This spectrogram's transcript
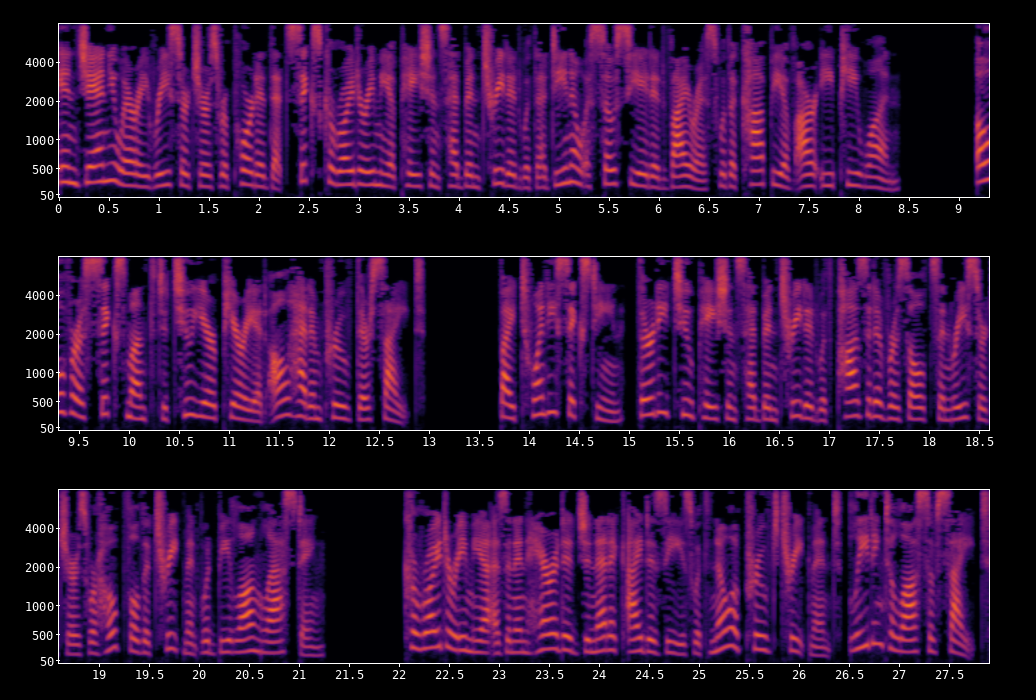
In January researchers reported that six choroideremia patients had been treated with adeno-associated virus with a copy of REP1. Over a six-month to two-year period all had improved their sight. By 2016, 32 patients had been treated with positive results and researchers were hopeful the treatment would be long-lasting. Choroideremia is an inherited genetic eye disease with no approved treatment, leading to loss of sight.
